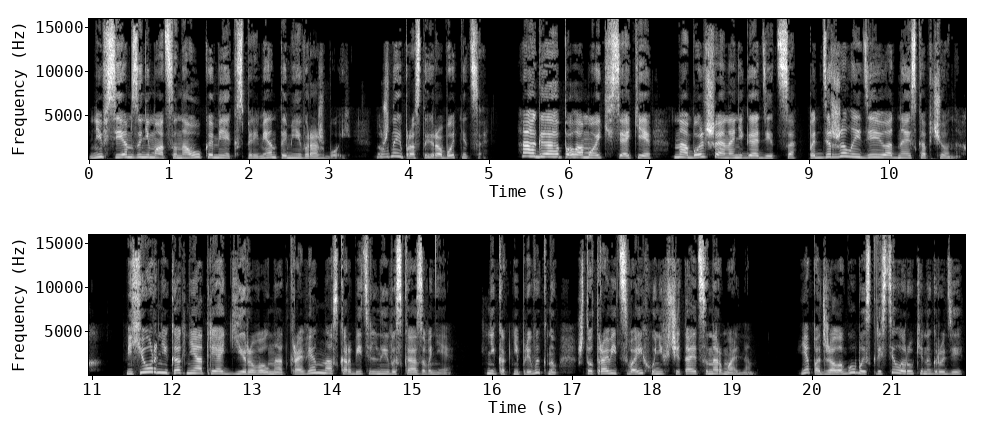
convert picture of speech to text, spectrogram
Не всем заниматься науками, экспериментами и ворожбой. Нужны простые работницы. «Ага, поломойки всякие, на большее она не годится», — поддержала идею одна из копченых. Михиор никак не отреагировал на откровенно оскорбительные высказывания. Никак не привыкну, что травить своих у них считается нормальным. Я поджала губы и скрестила руки на груди.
